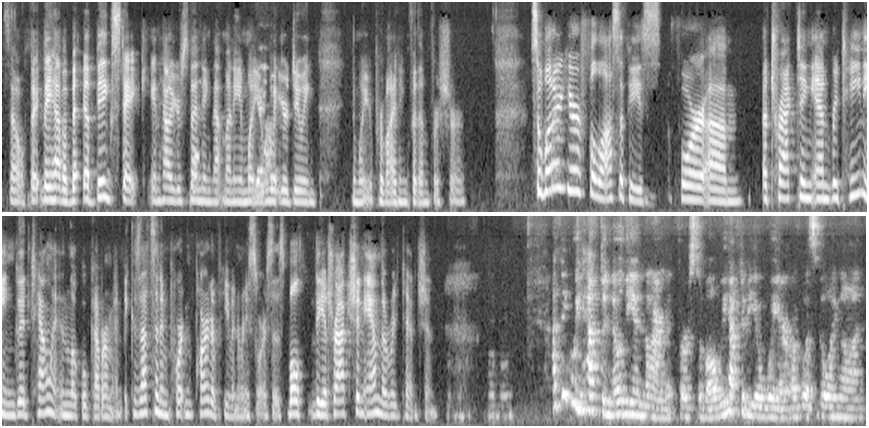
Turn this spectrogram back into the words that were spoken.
So they, they have a, a big stake in how you're spending yeah. that money and what yeah. you're what you're doing and what you're providing for them for sure. So, what are your philosophies for um, attracting and retaining good talent in local government? Because that's an important part of human resources, both the attraction and the retention. Mm-hmm. I think we have to know the environment first of all. We have to be aware of what's going on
